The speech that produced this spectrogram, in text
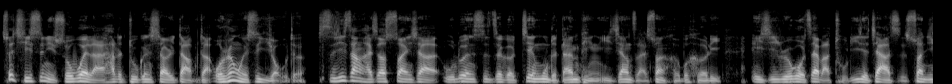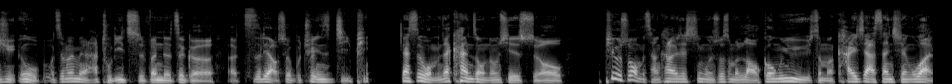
所以其实你说未来它的都跟效益大不大？我认为是有的。实际上还是要算一下，无论是这个建物的单品，以这样子来算合不合理，以及如果再把土地的价值算进去，因为我我这边没有它土地持分的这个呃资料，所以不确定是几平。但是我们在看这种东西的时候。譬如说，我们常看到一些新闻，说什么老公寓什么开价三千万，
